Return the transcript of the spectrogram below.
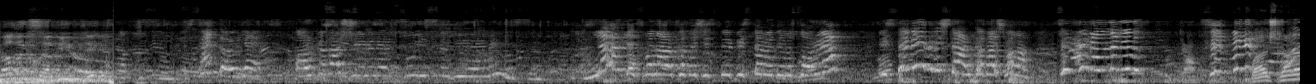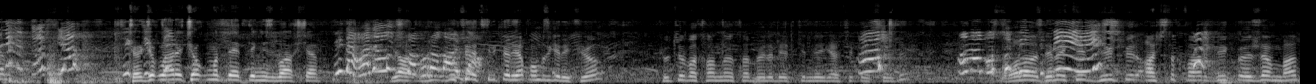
Kalırsa bir tek Sen de öyle. Arkadaş yerine su istediğine emin misin? herkes bana arkadaş isteyip istemediğimi soruyor. İstemiyorum işte arkadaş falan. Siz beni anlamıyorsunuz. Siz beni Başkanım, anlamıyorsunuz ya. Çık, çık, Çocukları çok mutlu ettiniz bu akşam. çık. Bir daha da Ya uçma bu, bu tür etkinlikleri yapmamız gerekiyor. Kültür Bakanlığı tabii böyle bir etkinliği gerçekleştirdi. Ama bu su Valla demek ki büyük bir açlık var, büyük bir özlem var.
